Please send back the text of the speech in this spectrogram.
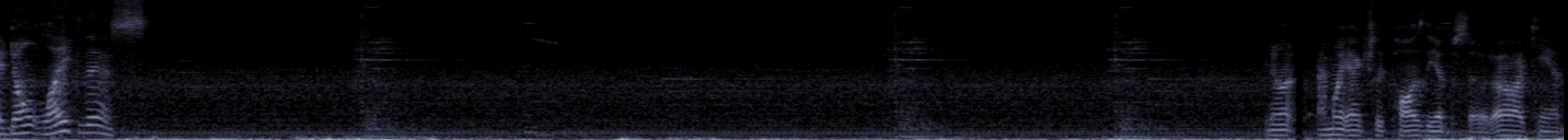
I don't like this. You know what? I might actually pause the episode. Oh, I can't.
